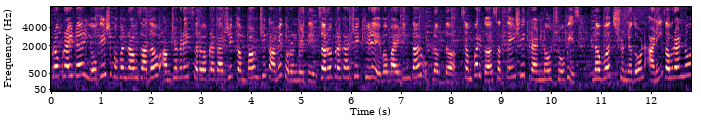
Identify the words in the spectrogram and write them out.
प्रोप्रायटर योगेश बबनराव जाधव आमच्याकडे सर्व प्रकारची कंपाऊंडची कामे करून मिळतील. सर्व प्रकारचे खिळे व बायडिंग तार उपलब्ध. संपर्क सत्याऐंशी त्र्याण्णव चोवीस नव्वद शून्य दोन आणि चौऱ्याण्णव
